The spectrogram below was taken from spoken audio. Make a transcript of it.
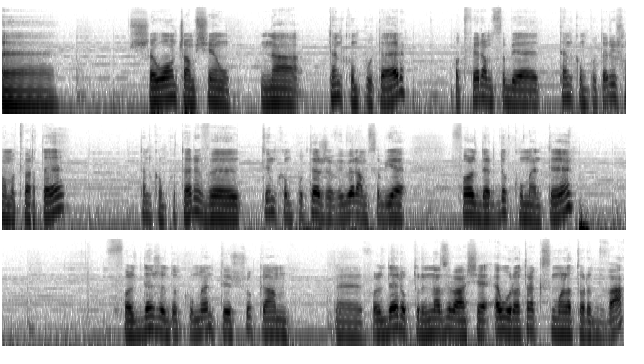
e, przełączam się na ten komputer. Otwieram sobie ten komputer, już mam otwarty ten komputer. W tym komputerze wybieram sobie folder dokumenty. W folderze dokumenty szukam e, folderu, który nazywa się Eurotrack Simulator 2.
